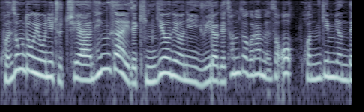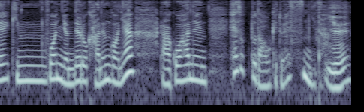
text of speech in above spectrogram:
권성동 의원이 주최한 행사에 이제 김기현 의원이 유일하게 참석을 하면서 어 권김연대 김권연대로 가는 거냐라고 하는 해석도 나오기도 했습니다. 예.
